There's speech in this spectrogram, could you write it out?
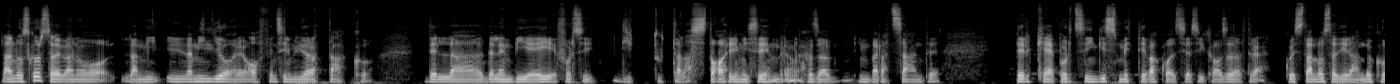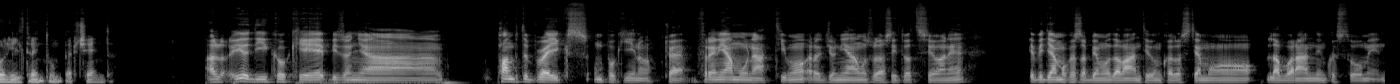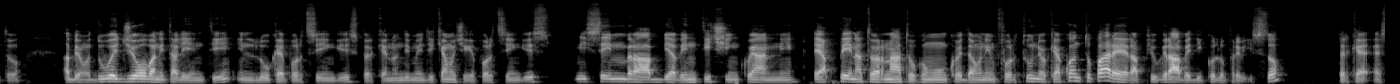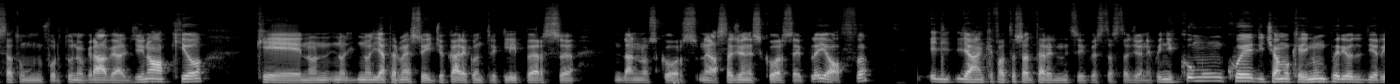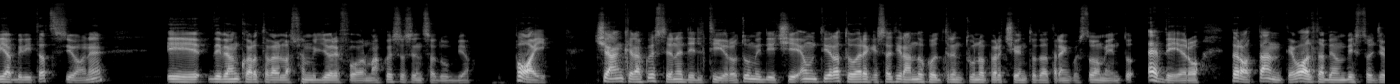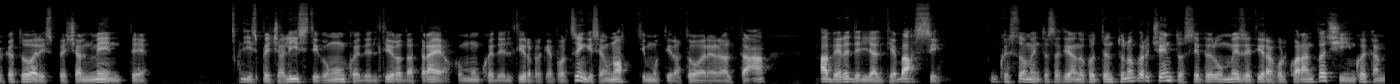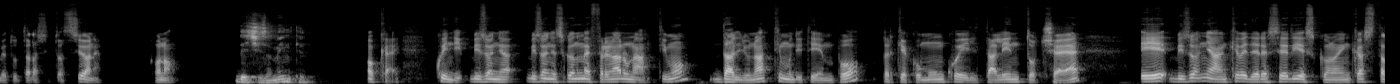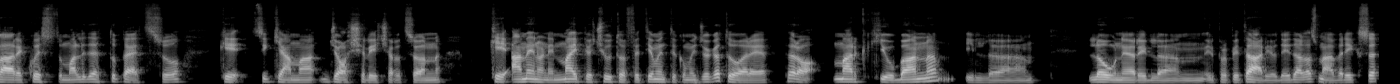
L'anno scorso avevano la, la migliore offense, il miglior attacco della, dell'NBA e forse di tutta la storia, mi sembra, una cosa imbarazzante, perché Porzingis metteva qualsiasi cosa da tre. Quest'anno sta tirando con il 31%. Allora, io dico che bisogna pump the brakes un pochino, cioè freniamo un attimo, ragioniamo sulla situazione e vediamo cosa abbiamo davanti, con cosa stiamo lavorando in questo momento. Abbiamo due giovani talenti in Luca e Porzingis, perché non dimentichiamoci che Porzingis mi sembra abbia 25 anni, è appena tornato comunque da un infortunio che a quanto pare era più grave di quello previsto, perché è stato un infortunio grave al ginocchio, che non, non- non gli ha permesso di giocare contro i Clippers l'anno scorso, nella stagione scorsa ai playoff e gli ha anche fatto saltare l'inizio di questa stagione. Quindi comunque diciamo che è in un periodo di riabilitazione e deve ancora trovare la sua migliore forma, questo senza dubbio. Poi c'è anche la questione del tiro. Tu mi dici è un tiratore che sta tirando col 31% da 3 in questo momento. È vero, però tante volte abbiamo visto giocatori, specialmente gli specialisti comunque del tiro da 3 o comunque del tiro, perché Porzingis è un ottimo tiratore in realtà, avere degli alti e bassi. In questo momento sta tirando col 31%, se per un mese tira col 45% cambia tutta la situazione. O no? Decisamente. Ok, quindi bisogna, bisogna secondo me frenare un attimo, dargli un attimo di tempo, perché comunque il talento c'è, e bisogna anche vedere se riescono a incastrare questo maledetto pezzo che si chiama Josh Richardson, che a me non è mai piaciuto effettivamente come giocatore, però Mark Cuban, il, eh, l'owner, il, um, il proprietario dei Dallas Mavericks,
